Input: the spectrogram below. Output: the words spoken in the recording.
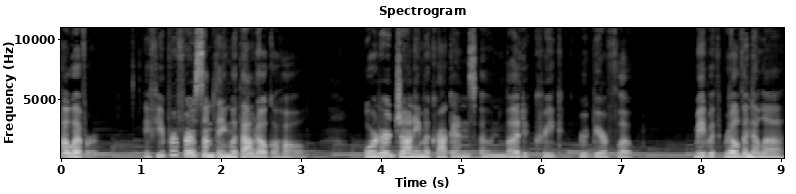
However, if you prefer something without alcohol, order Johnnie MacCracken's own Mud Creek root beer float, made with real vanilla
